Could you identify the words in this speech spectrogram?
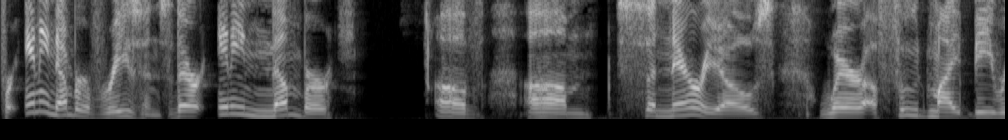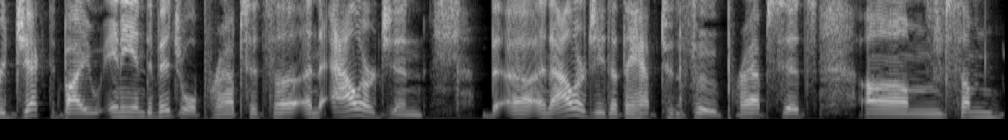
for any number of reasons. There are any number of um, scenarios where a food might be rejected by any individual. Perhaps it's a, an allergen, uh, an allergy that they have to the food. Perhaps it's um, some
